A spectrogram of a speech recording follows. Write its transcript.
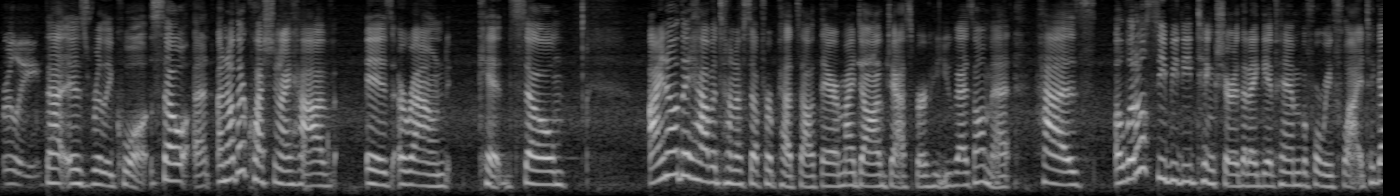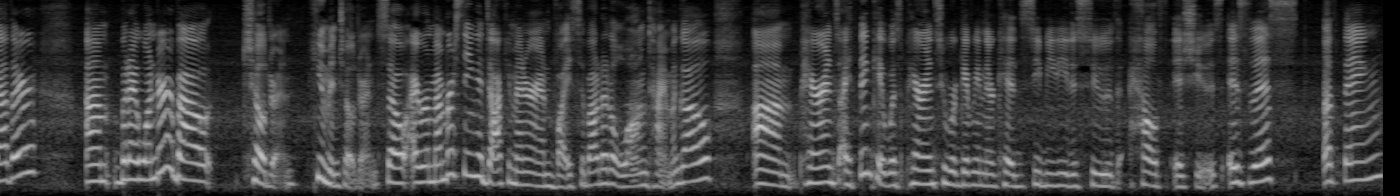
really. that is really cool. So, a- another question I have is around kids. So, I know they have a ton of stuff for pets out there. My dog, Jasper, who you guys all met, has a little CBD tincture that I give him before we fly together. Um, but I wonder about children, human children. So I remember seeing a documentary on Vice about it a long time ago. Um, parents, I think it was parents who were giving their kids CBD to soothe health issues. Is this a thing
